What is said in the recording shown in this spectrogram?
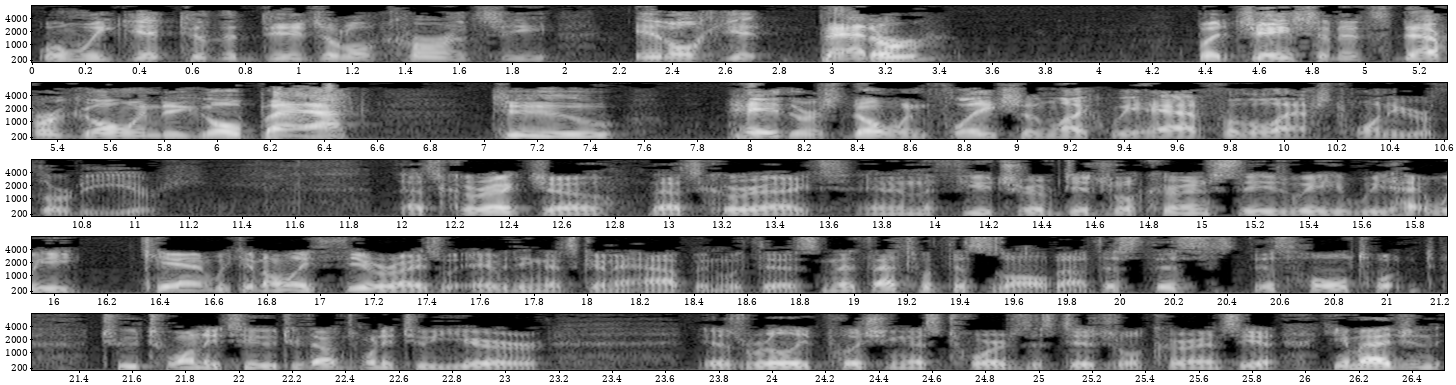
When we get to the digital currency, it'll get better. But Jason, it's never going to go back to, hey, there's no inflation like we had for the last 20 or 30 years. That's correct, Joe. That's correct. And in the future of digital currencies, we we we can't we can only theorize everything that's going to happen with this, and that, that's what this is all about. This this this whole tw- 222 2022 year is really pushing us towards this digital currency. You imagine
